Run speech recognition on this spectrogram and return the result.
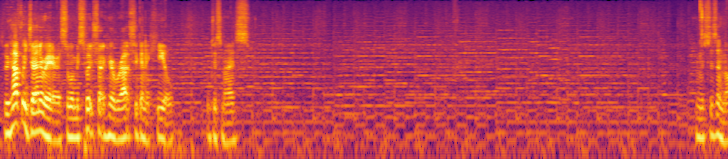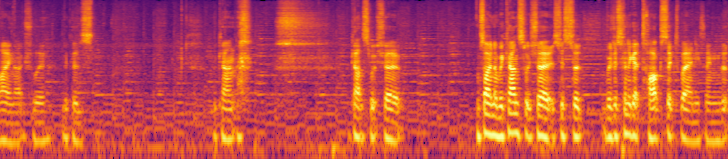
So we have Regenerator, so when we switch out here, we're actually going to heal, which is nice. And this is annoying, actually, because we can't we can't switch out. I'm sorry, no, we can switch out, it's just that we're just going to get toxic by anything that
